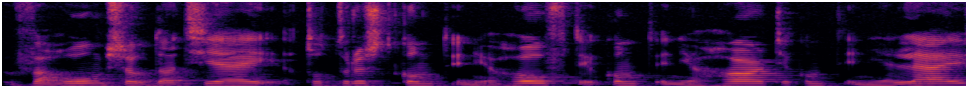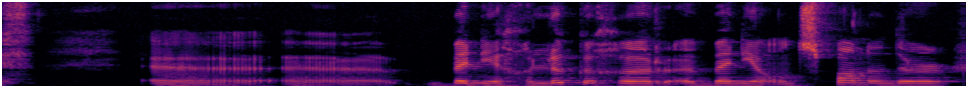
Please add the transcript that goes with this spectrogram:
Waarom? Zodat jij tot rust komt in je hoofd, je komt in je hart, je komt in je lijf. Uh, uh, ben je gelukkiger, uh, ben je ontspannender.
